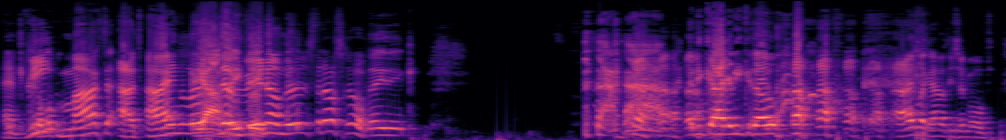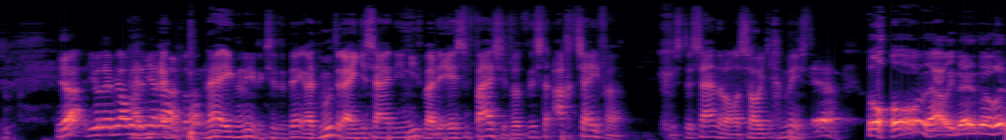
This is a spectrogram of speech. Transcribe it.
En wie maakte uiteindelijk Ja, de weet ik. winnende strafschop? weet ik. en die krijgen die cadeau. Eindelijk houdt hij zijn mond. Ja, die hebben je alle drie hoor. nee, ik nog niet. Ik zit te denken. Het moet er eentje zijn die niet bij de eerste vijf zit. Want het is de 8-7. Dus er zijn er al een zootje gemist. Ja. Oh, nou, ik weet het wel hè.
